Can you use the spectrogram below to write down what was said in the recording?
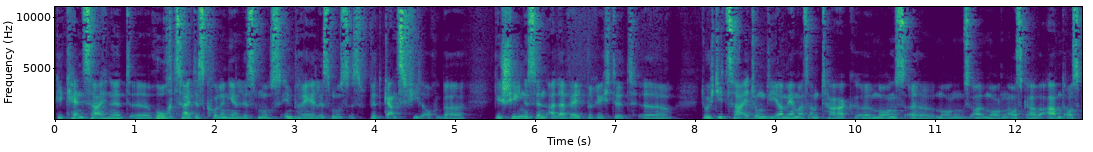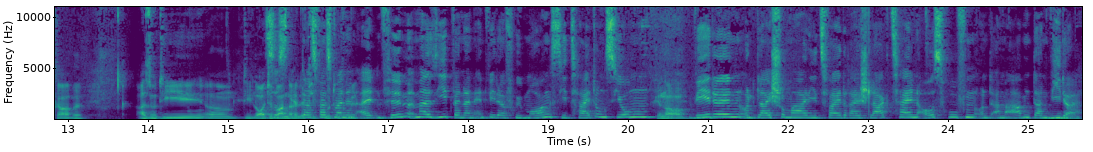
gekennzeichnet. Äh, Hochzeit des Kolonialismus, Imperialismus. Es wird ganz viel auch über Geschehnisse in aller Welt berichtet. Äh, durch die Zeitung, die ja mehrmals am Tag, äh, morgens, äh, morgens, äh, Morgenausgabe, Abendausgabe. Also die, äh, die Leute Das waren relativ das, was gut man in alten Filmen immer sieht, wenn dann entweder früh morgens die Zeitungsjungen Genau. wedeln und gleich schon mal die zwei, drei Schlagzeilen ausrufen und am Abend dann wieder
